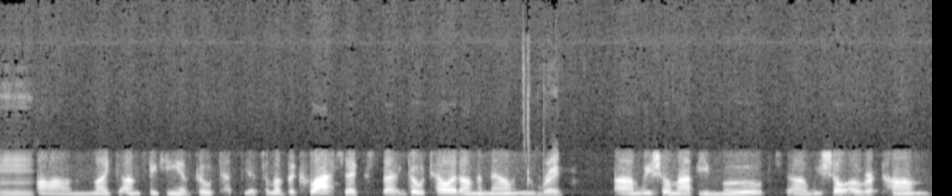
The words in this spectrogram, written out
Mm, Um, like I'm thinking of go t- some of the classics that "Go Tell It on the Mountain," right. um, "We Shall Not Be Moved," uh, "We Shall Overcome,"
